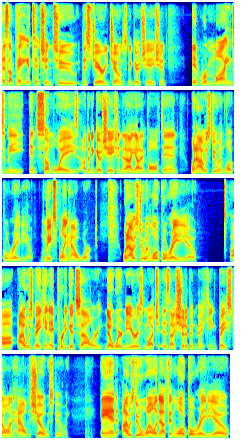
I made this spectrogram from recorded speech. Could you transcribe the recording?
as I'm paying attention to this Jerry Jones negotiation, it reminds me in some ways of a negotiation that I got involved in when I was doing local radio. Let me explain how it worked. When I was doing local radio, uh, I was making a pretty good salary, nowhere near as much as I should have been making based on how the show was doing. And I was doing well enough in local radio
